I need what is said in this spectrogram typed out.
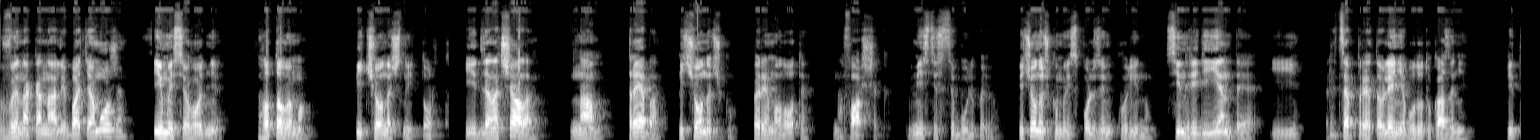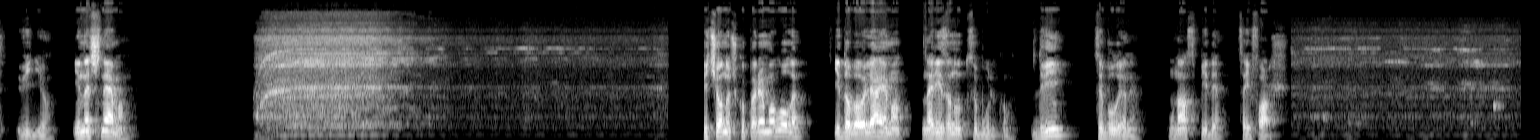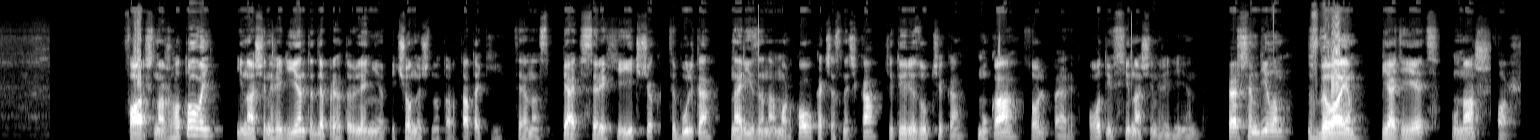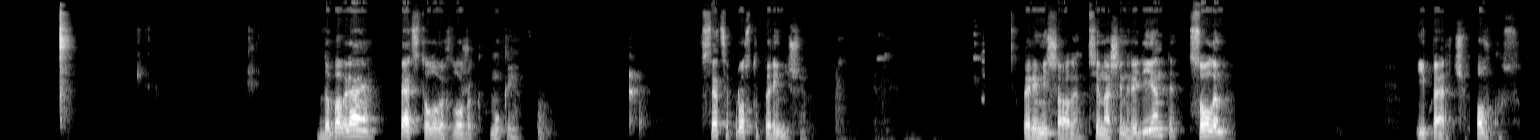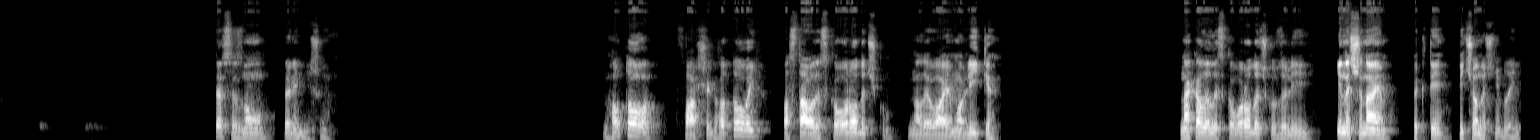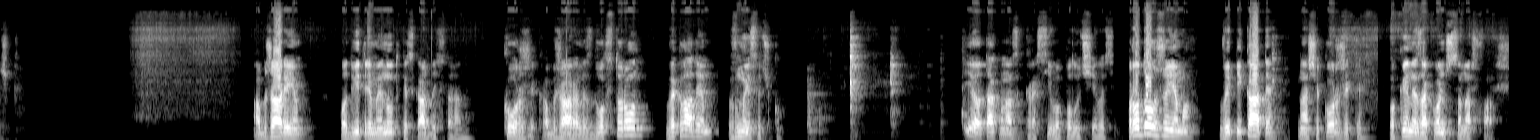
Ви на каналі Батя Може. І ми сьогодні готуємо пічоночний торт. І для начала нам треба пічоночку перемолоти на фаршик в місті з цибулькою. Печеночку ми используем курину. Всі інгредієнти і рецепт приготовлення будуть указані під відео. І почнемо. Печеночку перемололи і додаємо нарізану цибульку. Дві цибулини у нас піде цей фарш. Фарш наш готовий. І наші інгредієнти для приготовлення печеночного торта такі. Це у нас 5 сирих яєчок, цибулька нарізана, морковка, чесничка, 4 зубчика, мука, соль, перець. От і всі наші інгредієнти. Першим ділом вбиваємо 5 яєць у наш фарш. Добавляємо 5 столових ложок муки. Все це просто перемішуємо. Перемішали всі наші інгредієнти, солим і перч по вкусу. Це все знову перемішуємо. Готово. Фаршик готовий. Поставили сковородочку, наливаємо олійки. Накалили сковородочку з олією і починаємо пекти печоночні блинчики. Обжарюємо по 2-3 минутки з кожної сторони. Коржик обжарили з двох сторон, викладаємо в мисочку. І отак у нас красиво вийшло. Продовжуємо випікати наші коржики, поки не закінчиться наш фарш.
